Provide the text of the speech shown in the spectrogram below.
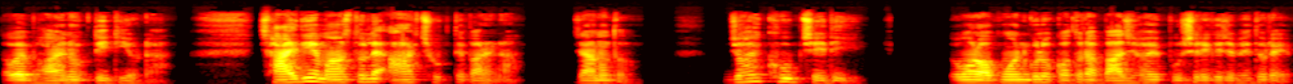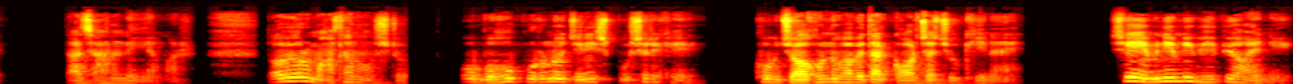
তবে ভয়ানক দ্বিতীয়টা ছাই দিয়ে মাছ ধরলে আর ছুটতে পারে না। জানো তো, জয় খুব জেদি। তোমার অপমানগুলো কতটা বাজে হয়ে পুষে রেখেছে ভেতরে, তা জানা নেই আমার। তবে ওর মাথা নষ্ট। ও বহু পুরনো জিনিস পুষে রেখে খুব জঘন্যভাবে তার কর্জা চুকিয়ে নেয়। সে এমনি এমনি ভিপি হয়নি।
